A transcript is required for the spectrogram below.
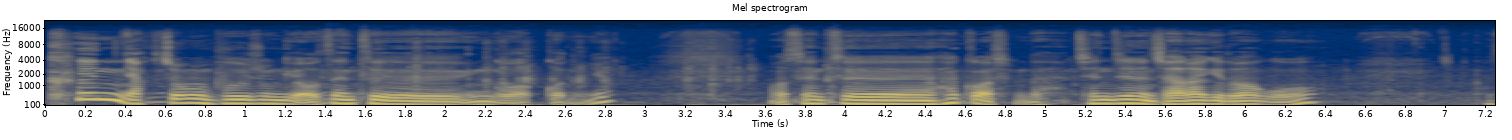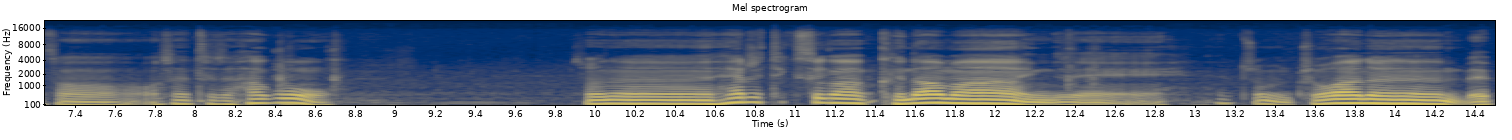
큰 약점을 보여준 게 어센트인 것 같거든요. 어센트 할 것 같습니다. 젠지는 잘하기도 하고 그래서 어센트 하고 저는 헤리틱스가 그나마 이제 좀 좋아하는 맵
